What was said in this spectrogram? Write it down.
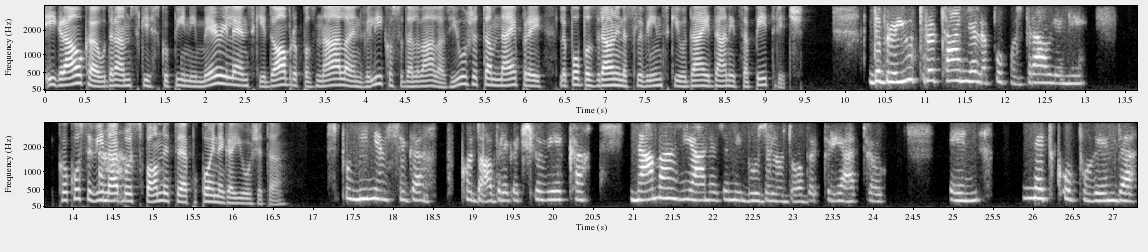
igralka v dramski skupini Maryland, ki je dobro poznala in veliko sodelovala z Jožetom. Najprej lepo pozdravljeni na slovenski oddaji Danica Petrič. Dobro jutro, Tanja, lepo pozdravljeni. Kako se vi Aha. najbolj spomnite pokojnega Jožeta? Spominjam se ga kot dobrega človeka. Nama z Janezem je bil zelo dober prijatelj. In ne tako povem, da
